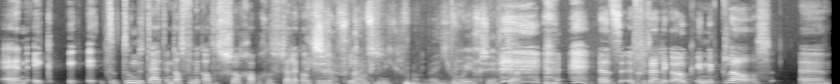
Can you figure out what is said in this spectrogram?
En ik, ik, ik- toen de tijd, en dat vind ik altijd zo grappig, dat vertel ik ook Ik in de klas. even de microfoon een beetje voor je gezicht. Ja. Dat vertel ik ook in de klas. Ehm,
